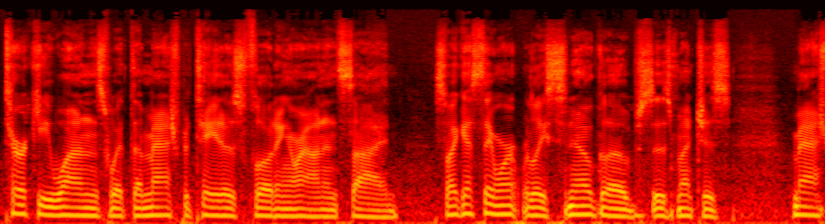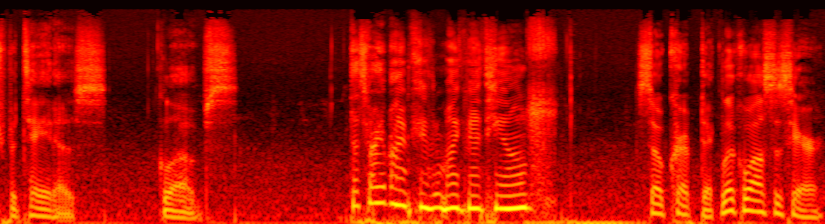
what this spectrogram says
turkey ones with the mashed potatoes floating around inside. So I guess they weren't really snow globes as much as mashed potatoes globes. That's right, Mike, Mike Matthews. So cryptic. Look who else is here.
